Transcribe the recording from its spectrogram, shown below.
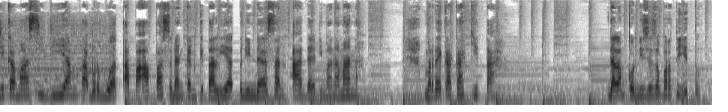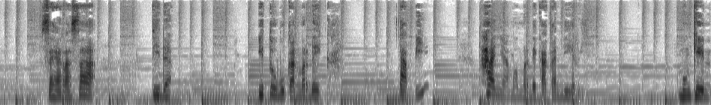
jika masih diam tak berbuat apa-apa sedangkan kita lihat penindasan ada di mana-mana? Merdekakah kita dalam kondisi seperti itu? Saya rasa tidak. Itu bukan merdeka. Tapi hanya memerdekakan diri. Mungkin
